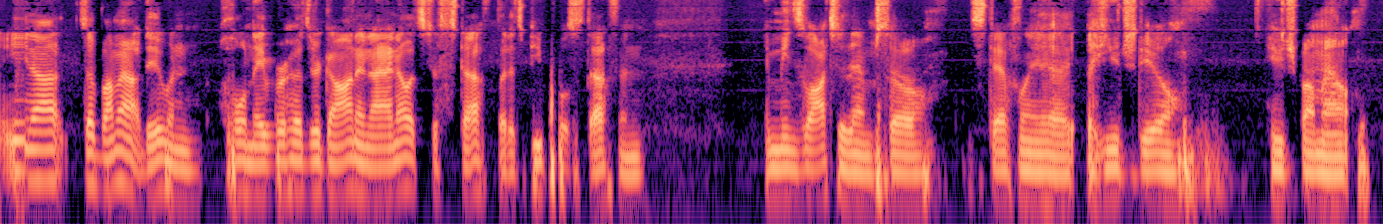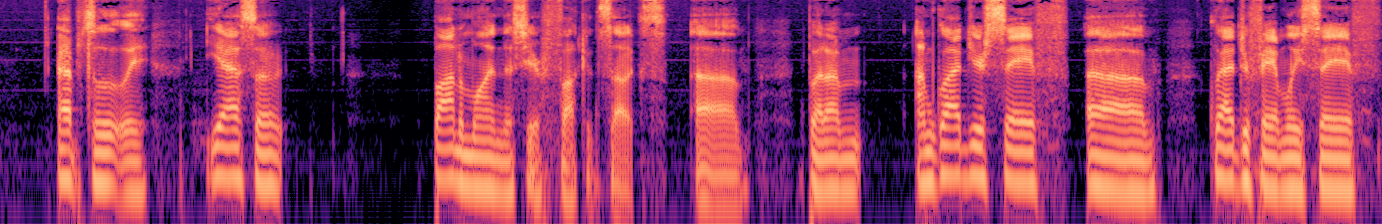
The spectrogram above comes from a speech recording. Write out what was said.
you know it's a bum out, dude. When whole neighborhoods are gone, and I know it's just stuff, but it's people's stuff, and it means a lot to them. So it's definitely a, a huge deal, huge bum out. Absolutely. Yeah, so bottom line this year fucking sucks. Um, but I'm I'm glad you're safe. Um, glad your family's safe.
